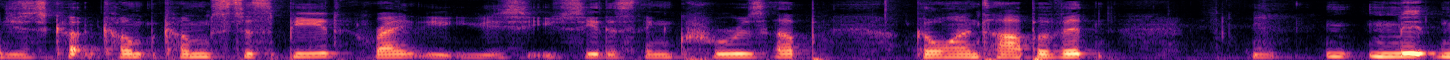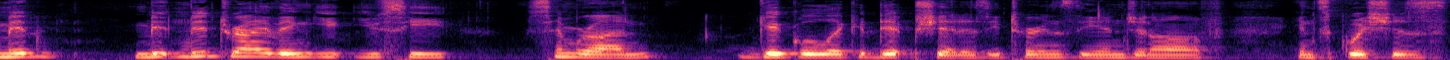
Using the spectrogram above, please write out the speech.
just co- come comes to speed, right? You, you see- you see this thing cruise up, go on top of it. Mid mid mid mid driving, you you see Cimarron giggle like a dipshit as he turns the engine off and squishes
